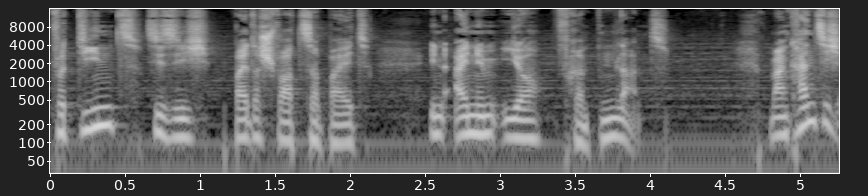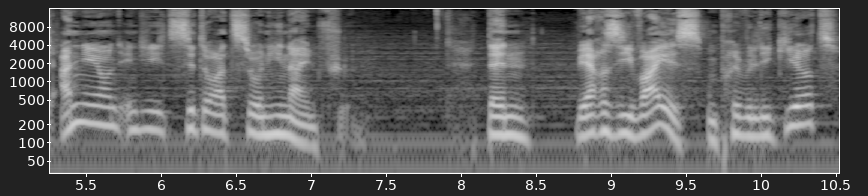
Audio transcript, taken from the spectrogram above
verdient sie sich bei der Schwarzarbeit in einem ihr fremden Land. Man kann sich annähernd in die Situation hineinfühlen. Denn wäre sie weiß und privilegiert,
